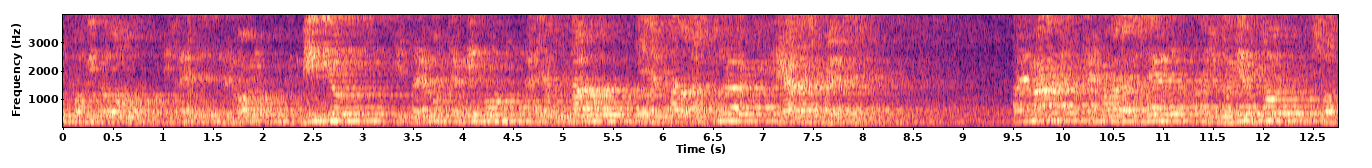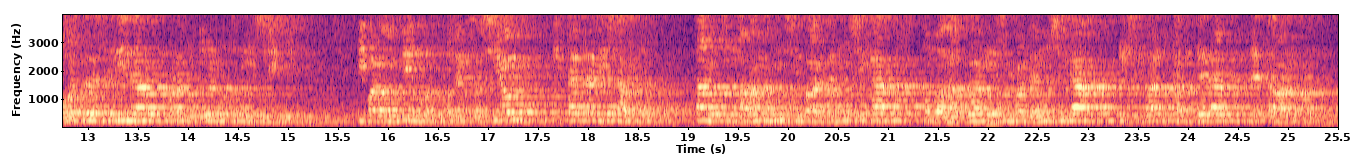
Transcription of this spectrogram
un poquito diferente este pregón en vídeo y esperemos que el mismo les haya gustado y haya estado a la altura que Gata se merece. Además, queremos agradecer al Ayuntamiento su apuesta decidida por la cultura en nuestro municipio y por la continua potenciación que están realizando tanto la Banda Municipal de Música como la Escuela Municipal de Música, principal cantera de esta banda.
